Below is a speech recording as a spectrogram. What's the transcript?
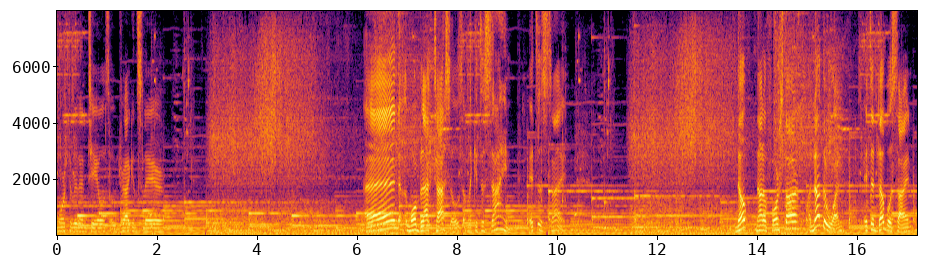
more thrilling tales of Dragon Slayer. And more black tassels. I'm like, it's a sign. It's a sign. Nope, not a four star. Another one. It's a double sign.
